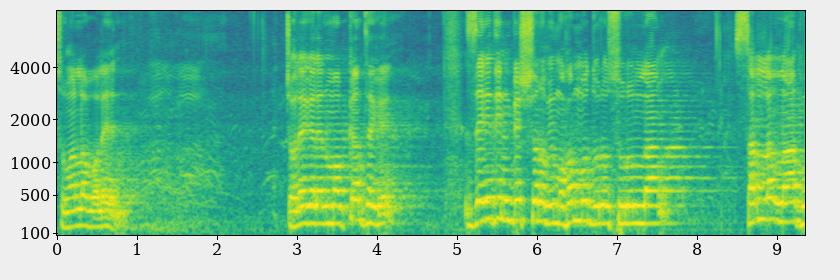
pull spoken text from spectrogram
সুবহানাল্লাহ বলেন। চলে গেলেন মক্কা থেকে। যেই দিন বিশ্বনবী মোহাম্মদ রসুল্লাহ সাল্লাল্লাহু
